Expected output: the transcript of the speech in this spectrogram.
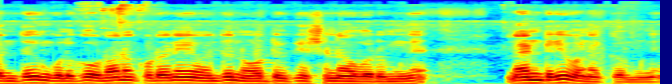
வந்து உங்களுக்கு உடனுக்குடனே வந்து நோட்டிஃபிகேஷனாக வருங்க. நன்றி வணக்கம்ங்க.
